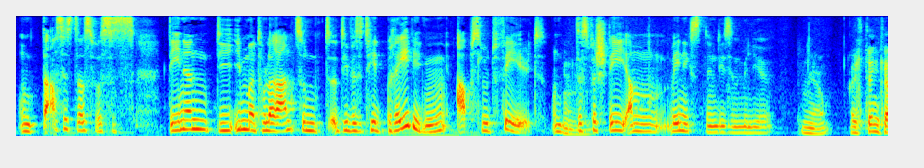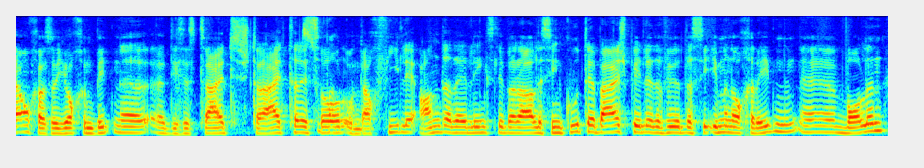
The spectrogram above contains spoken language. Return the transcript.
Und das ist das, was es denen, die immer Toleranz und Diversität predigen, absolut fehlt. Und mhm. das verstehe ich am wenigsten in diesem Milieu. Ja, ich denke auch, also Jochen Bittner, äh, dieses Zeitstreitressort und auch viele andere Linksliberale sind gute Beispiele dafür, dass sie immer noch reden äh, wollen.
